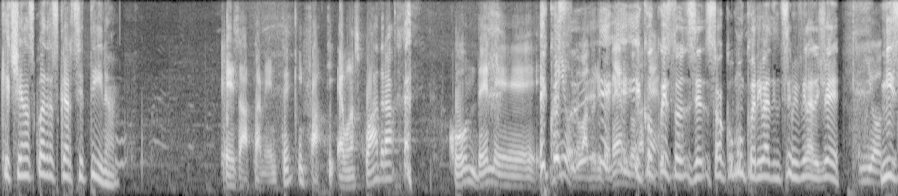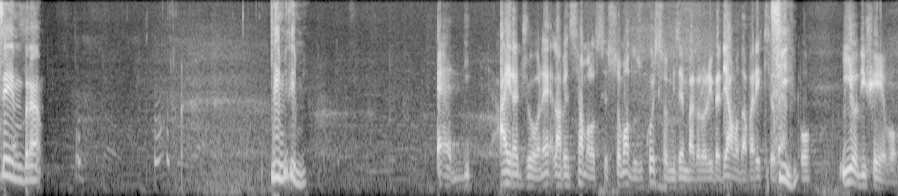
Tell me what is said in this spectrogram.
Che c'è una squadra scarsettina. Esattamente, infatti è una squadra con delle... E, questo- io lo vado e- ripetendo e da con tempo. questo sono comunque arrivati in semifinale. Cioè, Io- mi sembra. Dimmi, dimmi. Eh, di- hai ragione, la pensiamo allo stesso modo, su questo mi sembra che lo ripetiamo da parecchio Sì. tempo. Io dicevo,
